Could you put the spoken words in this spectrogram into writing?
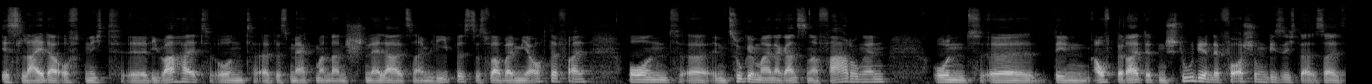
ist leider oft nicht äh, die Wahrheit und äh, das merkt man dann schneller, als einem lieb ist. Das war bei mir auch der Fall. Und äh, im Zuge meiner ganzen Erfahrungen und äh, den aufbereiteten Studien der Forschung, die sich da seit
